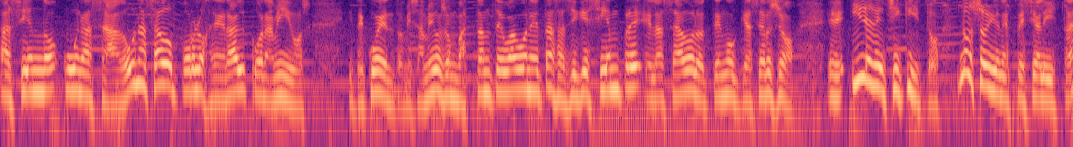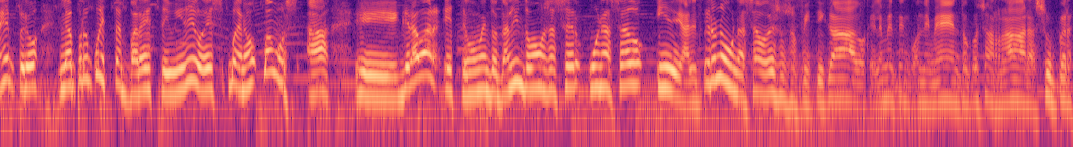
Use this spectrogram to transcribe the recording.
haciendo un asado. Un asado por lo general con amigos. Y te cuento, mis amigos son bastante vagonetas, así que siempre el asado lo tengo que hacer yo. Eh, y desde chiquito, no soy un especialista, ¿eh? pero la propuesta para este video es, bueno, vamos a eh, grabar este momento tan lindo, vamos a hacer un asado ideal, pero no un asado de esos sofisticados que le meten condimentos, cosas raras, súper,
